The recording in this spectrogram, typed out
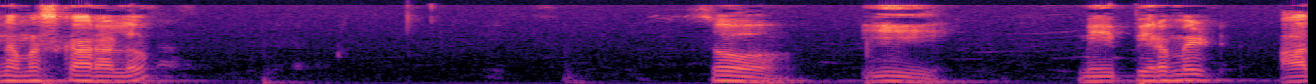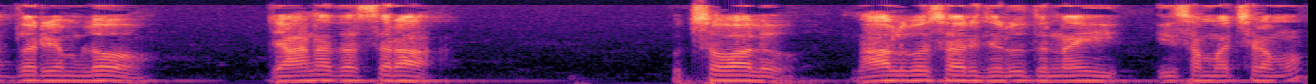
నమస్కారాలు. సో ఈ మీ పిరమిడ్ ఆధ్వర్యంలో జాన దసరా ఉత్సవాలు నాలుగోసారి జరుగుతున్నాయి ఈ సంవత్సరము.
